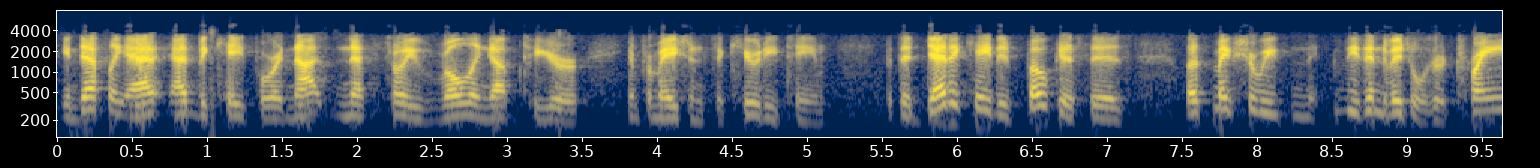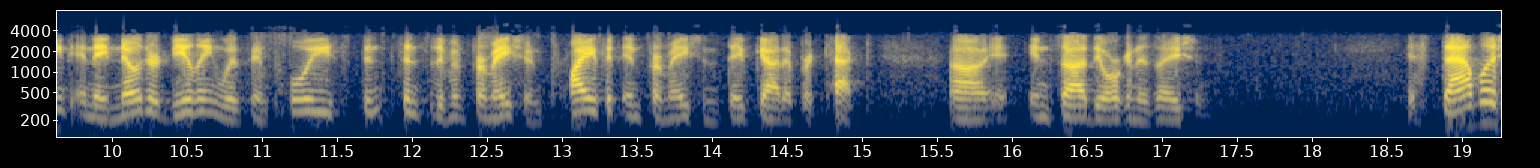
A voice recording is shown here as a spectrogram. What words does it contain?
You can definitely ad- advocate for it, not necessarily rolling up to your information security team. But the dedicated focus is let's make sure we, these individuals are trained and they know they're dealing with employee sensitive information, private information they've got to protect uh, inside the organization. Establish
